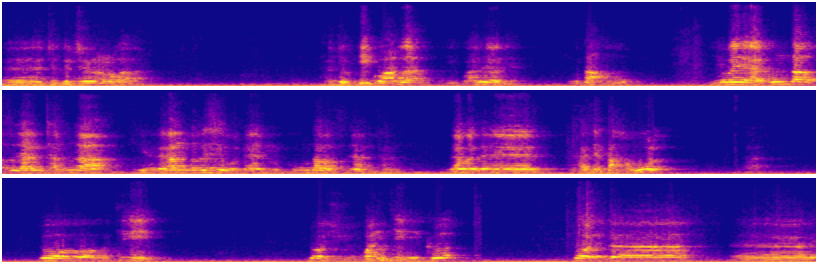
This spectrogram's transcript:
呃，这个时候啊，他就闭关了，闭关六年，悟大悟。因为啊，公道自然成啊，铁梁阿修真，功到自然成。那么呢，他就大悟了，啊，做偈，做雪观偈歌，做这个，呃，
